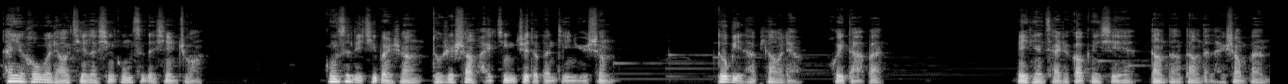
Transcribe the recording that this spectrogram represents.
他也和我聊起了新公司的现状。公司里基本上都是上海精致的本地女生，都比她漂亮，会打扮。每天踩着高跟鞋当当当的来上班，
